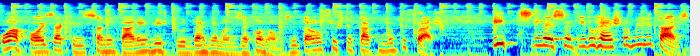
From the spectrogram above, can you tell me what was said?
ou após a crise sanitária em virtude das demandas econômicas. Então é um sustentáculo muito frágil. E nesse sentido, resta os militares.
